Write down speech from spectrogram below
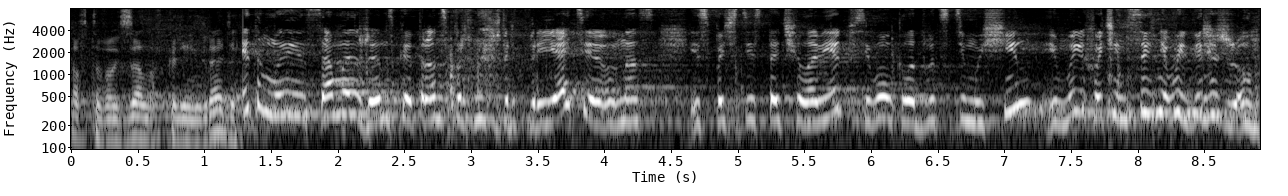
автовокзала в Калининграде. Это мы самое женское транспортное предприятие. У нас из почти 100 человек всего около 20 мужчин, и мы их очень ценим и бережем.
